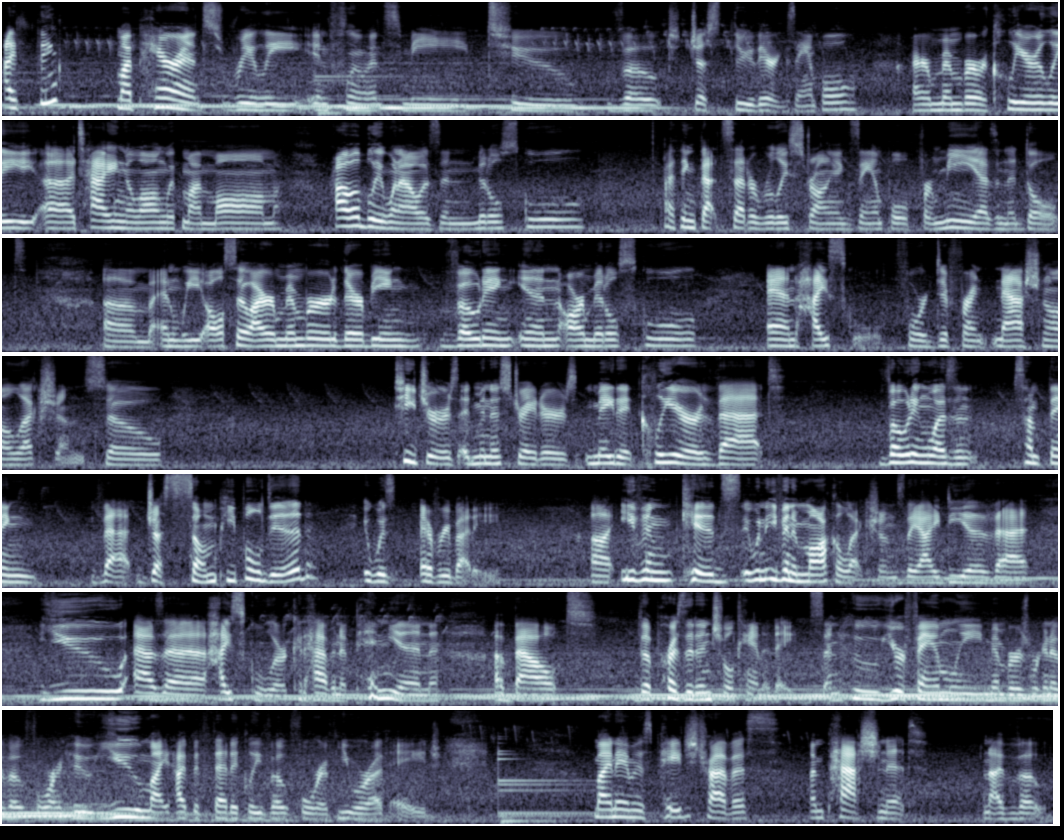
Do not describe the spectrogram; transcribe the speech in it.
I think my parents really influenced me to vote just through their example. I remember clearly uh, tagging along with my mom, probably when I was in middle school. I think that set a really strong example for me as an adult. Um, and we also, I remember there being voting in our middle school and high school for different national elections. So teachers, administrators made it clear that voting wasn't something that just some people did, it was everybody. Uh, even kids, even in mock elections, the idea that you as a high schooler could have an opinion about the presidential candidates and who your family members were going to vote for and who you might hypothetically vote for if you were of age. My name is Paige Travis. I'm passionate and I vote.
